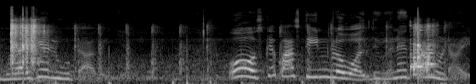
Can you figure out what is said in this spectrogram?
भर के लूट आ गई ओ उसके पास तीन ग्लो बॉल थी मैंने कम उठाई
